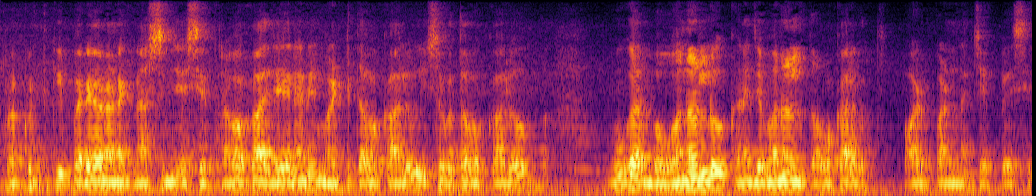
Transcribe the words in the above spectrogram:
ప్రకృతికి పర్యావరణానికి నష్టం చేసే త్రవ్వకాలు చేయనని మట్టి తవ్వకాలు ఇసుక తవ్వకాలు భూగర్భ వనరులు ఖనిజ వనరులు తవ్వకాలకు పాడుపడని చెప్పేసి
